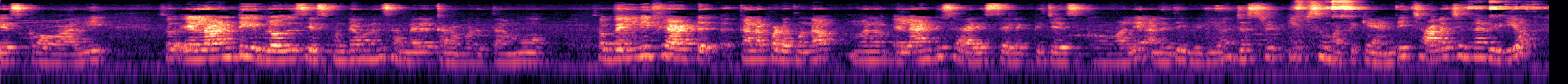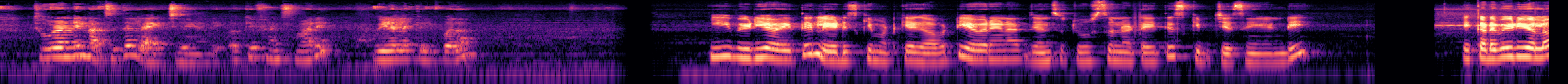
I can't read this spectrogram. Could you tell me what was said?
చేసుకోవాలి? సో ఎలాంటి బ్లౌజెస్ వేసుకుంటే మనం సన్నగా కనబడతాము? సో బెల్లీ ఫ్యాట్ కనపడకుండా మనం ఎలాంటి శారీస్ సెలెక్ట్ చేసుకోవాలి అనేది వీడియో. జస్ట్ టిప్స్ మట్టుకే అండి. చాలా చిన్న వీడియో. చూడండి నచ్చితే లైక్ చేయండి. ఓకే ఫ్రెండ్స్ మరి వీడియోలోకి వెళ్ళిపోదాం. ఈ వీడియో అయితే లేడీస్కి మటుకే కాబట్టి ఎవరైనా జెంట్స్ చూస్తున్నట్టయితే స్కిప్ చేసేయండి. ఇక్కడ వీడియోలో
